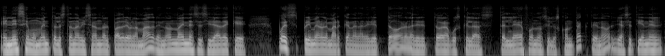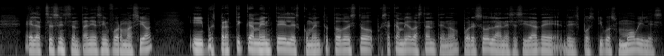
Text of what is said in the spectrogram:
en ese momento le están avisando al padre o la madre, ¿no? No hay necesidad de que pues primero le marquen a la directora, la directora busque los teléfonos y los contacte, ¿no? Ya se tiene el, el acceso instantáneo a esa información y pues prácticamente les comento todo esto, pues ha cambiado bastante, ¿no? Por eso la necesidad de, dispositivos móviles.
